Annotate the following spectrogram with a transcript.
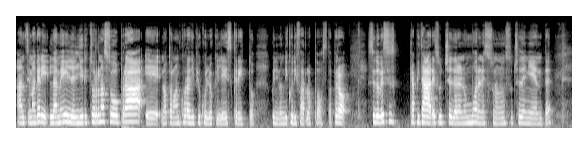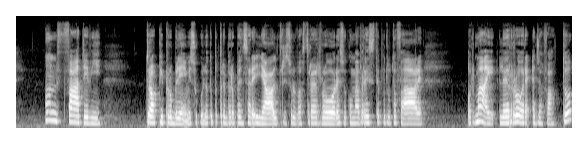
anzi magari la mail gli ritorna sopra e notano ancora di più quello che gli hai scritto, quindi non dico di farlo apposta, però se dovesse capitare, succedere, non muore nessuno, non succede niente, non fatevi troppi problemi su quello che potrebbero pensare gli altri, sul vostro errore, su come avreste potuto fare. Ormai l'errore è già fatto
